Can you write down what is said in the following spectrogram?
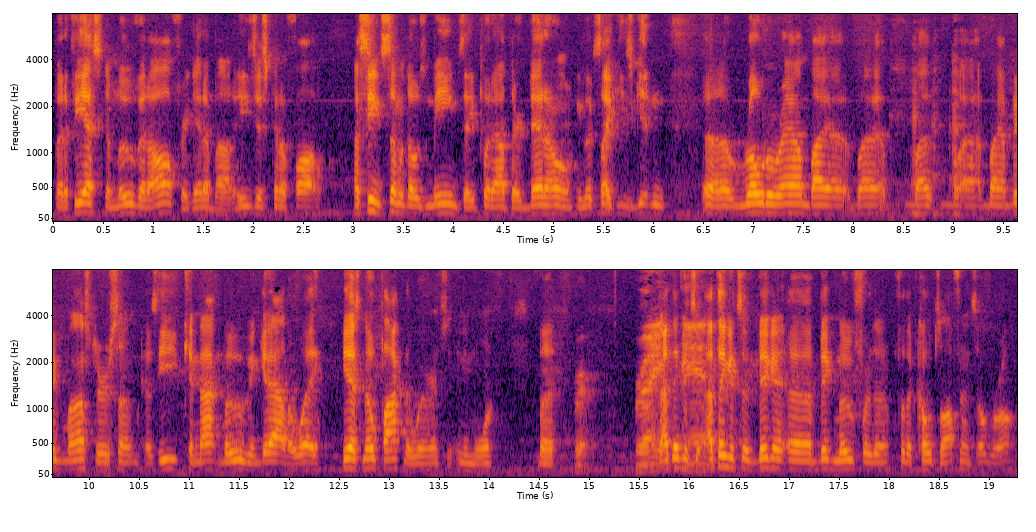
but if he has to move at all, forget about it. He's just going to fall. I've seen some of those memes they put out there dead on. He looks like he's getting uh, rolled around by a by, by, by, by, a big monster or something because he cannot move and get out of the way. He has no pocket awareness anymore. But right, I think it's and, I think it's a big uh, big move for the for the Colts offense overall.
